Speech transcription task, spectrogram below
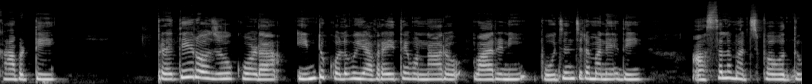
కాబట్టి ప్రతిరోజు కూడా ఇంటి కొలువు ఎవరైతే ఉన్నారో వారిని పూజించడం అనేది అస్సలు మర్చిపోవద్దు.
